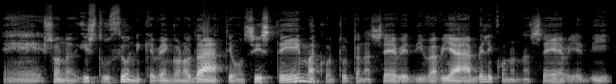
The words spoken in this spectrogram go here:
eh, sono istruzioni che vengono date a un sistema con tutta una serie di variabili, con una serie di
